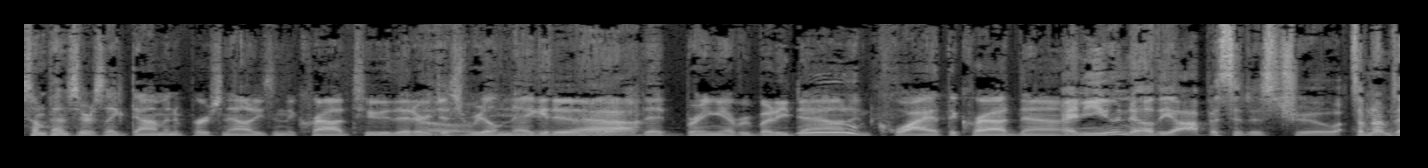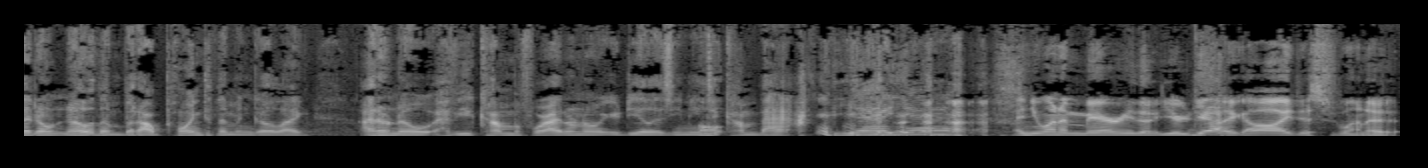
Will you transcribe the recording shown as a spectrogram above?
Sometimes there's like dominant personalities in the crowd too that are just oh, real negative Oh, yeah. that, that bring everybody down and quiet the crowd down. And you know the opposite is true. Sometimes I don't know them, but I'll point to them and go like, I don't know. Have you come before? I don't know what your deal is. You need to come back. yeah, yeah. And you want to marry the. You're just Yeah. like, oh, I just want to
